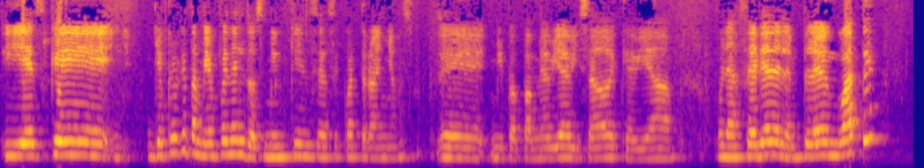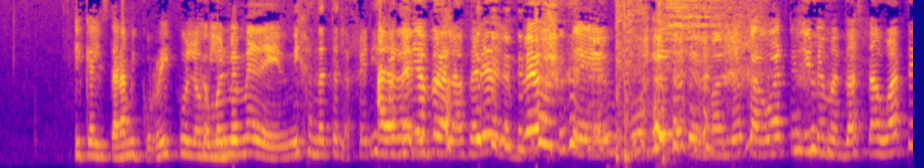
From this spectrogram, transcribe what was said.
Y es que yo creo que también fue en el 2015, hace cuatro años. Eh, mi papá me había avisado de que había una feria del empleo en Guate y que listara mi currículum. Como el meme de mi hija andate a la feria. A la feria, pero a la feria del empleo. Te mandó caguate. y me mandó hasta Guate.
